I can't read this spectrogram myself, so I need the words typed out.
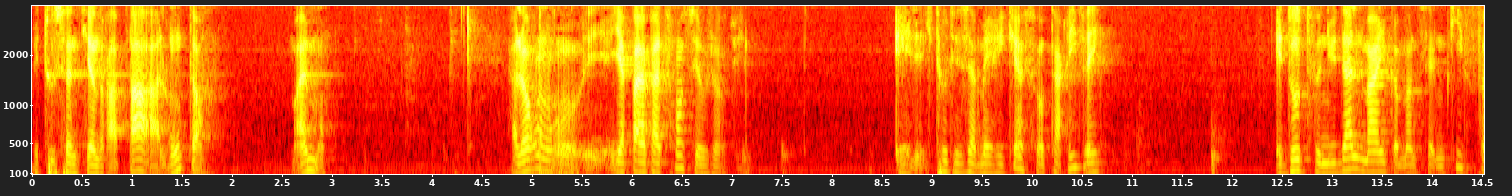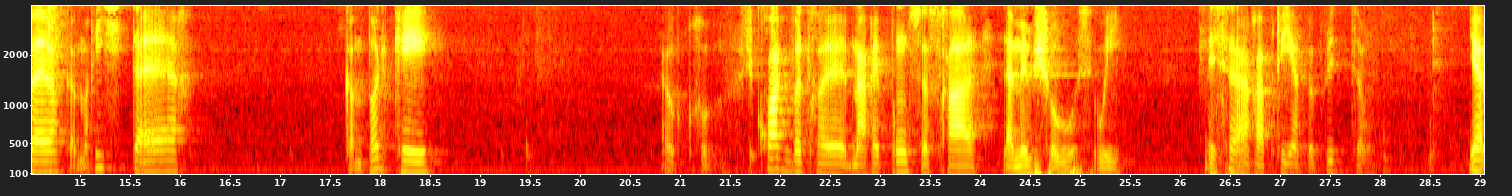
mais tout ça ne tiendra pas longtemps. Vraiment. Alors, il n'y a pas un pas de français aujourd'hui. Et tous les Américains sont arrivés. Et d'autres venus d'Allemagne, comme Anselm Kiefer, comme Richter, comme Paul Kay. je crois que votre, ma réponse, sera la même chose, oui. Mais ça aura pris un peu plus de temps. Il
